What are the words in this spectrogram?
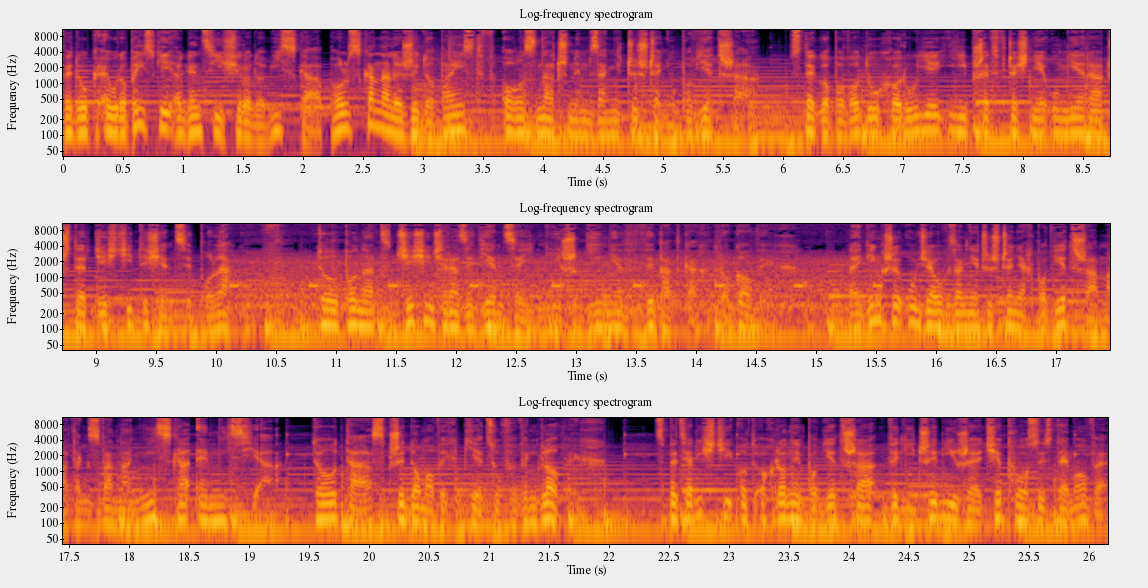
Według Europejskiej Agencji Środowiska Polska należy do państw o znacznym zanieczyszczeniu powietrza. Z tego powodu choruje i przedwcześnie umiera 40 tysięcy Polaków. To ponad 10 razy więcej niż ginie w wypadkach drogowych. Największy udział w zanieczyszczeniach powietrza ma tzw. Tak niska emisja. To ta z przydomowych pieców węglowych. Specjaliści od ochrony powietrza wyliczyli, że ciepło systemowe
